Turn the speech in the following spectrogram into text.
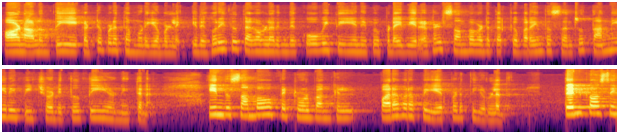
ஆனாலும் தீயை கட்டுப்படுத்த முடியவில்லை. இதுகுறித்து தகவல் அறிந்த கோவை தீயணைப்பு படை வீரர்கள் சம்பவ இடத்திற்கு விரைந்து சென்று தண்ணீரை பீச்சடித்து தீயணைத்தனர். இந்த சம்பவ பெட்ரோல் பங்கில் பரபரப்பை ஏற்படுத்தியுள்ளது. தென்காசி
